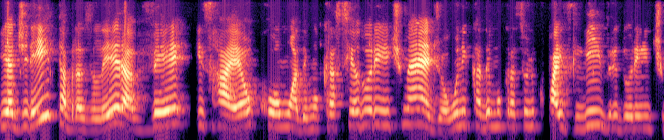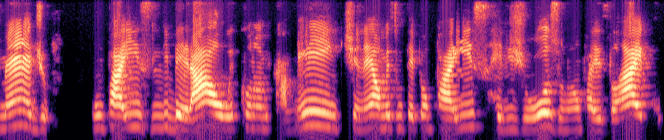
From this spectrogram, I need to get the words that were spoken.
E a direita brasileira vê Israel como a democracia do Oriente Médio, a única democracia, o único país livre do Oriente Médio, um país liberal economicamente, né, ao mesmo tempo é um país religioso, não é um país laico,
